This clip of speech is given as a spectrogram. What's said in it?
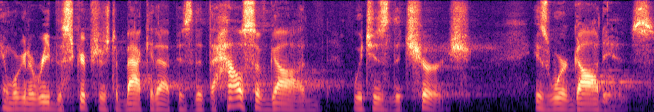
and we're going to read the scriptures to back it up, is that the house of God, which is the church, is where God is.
